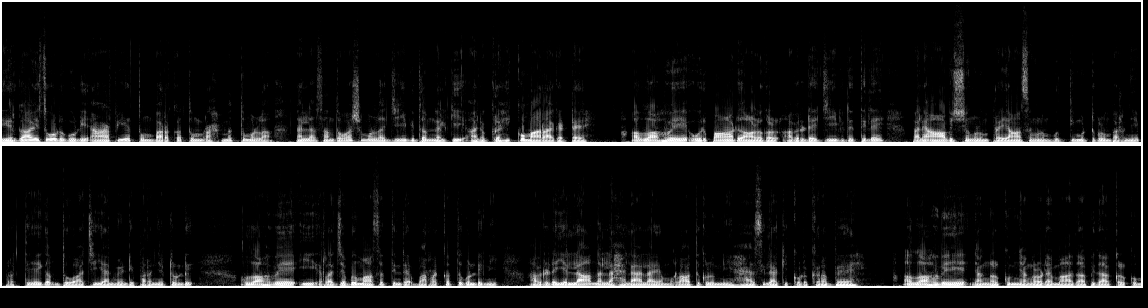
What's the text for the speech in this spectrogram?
ദീർഘായുസോടുകൂടി ആഫിയത്തും ബറക്കത്തും റഹ്മത്തുമുള്ള നല്ല സന്തോഷമുള്ള ജീവിതം നൽകി അനുഗ്രഹിക്കുമാറാകട്ടെ. അള്ളാഹുവെ ഒരുപാട് ആളുകൾ അവരുടെ ജീവിതത്തിലെ പല ആവശ്യങ്ങളും പ്രയാസങ്ങളും ബുദ്ധിമുട്ടുകളും പറഞ്ഞ് പ്രത്യേകം ദുവാ ചെയ്യാൻ വേണ്ടി പറഞ്ഞിട്ടുണ്ട്. അള്ളാഹുവെ ഈ റജബ് മാസത്തിന്റെ വറക്കത്ത് കൊണ്ട് നീ അവരുടെ എല്ലാ നല്ല ഹലാലായ മുറാത്തുകളും നീ ഹാസിലാക്കി കൊടുക്കറബേ അള്ളാഹുവെ ഞങ്ങൾക്കും ഞങ്ങളുടെ മാതാപിതാക്കൾക്കും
